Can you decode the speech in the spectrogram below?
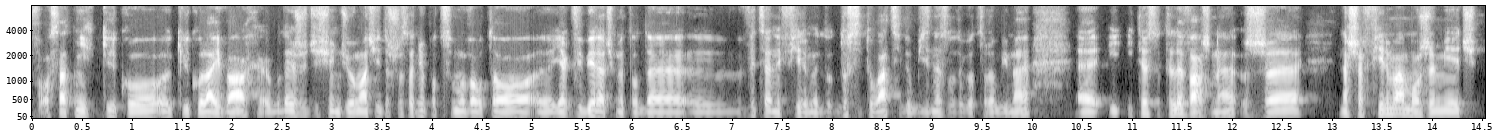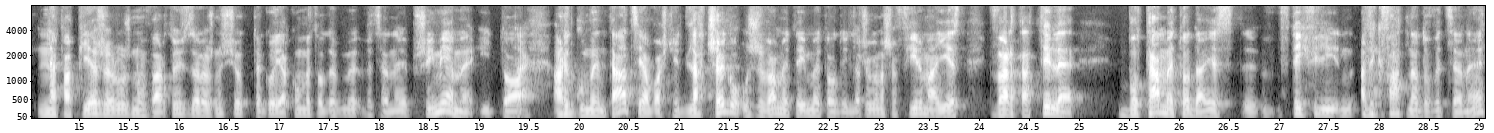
w ostatnich kilku, kilku live'ach, bodajże 10. Maciej też ostatnio podsumował to, e, jak wybierać metodę e, wyceny firmy do, do sytuacji, do biznesu, do tego, co robimy. I, I to jest o tyle ważne, że nasza firma może mieć na papierze różną wartość w zależności od tego, jaką metodę wyceny przyjmiemy. I to tak. argumentacja właśnie, dlaczego używamy tej metody, dlaczego nasza firma jest warta tyle, bo ta metoda jest w tej chwili adekwatna do wyceny,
